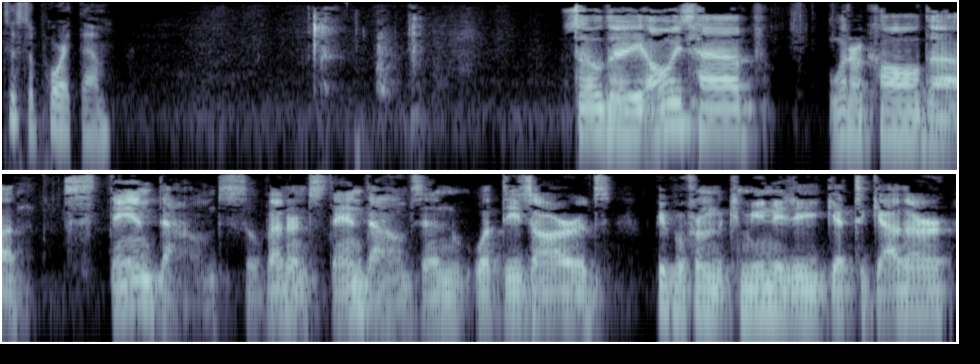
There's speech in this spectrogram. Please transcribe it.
to support them? So they always have what are called uh, stand downs, so veteran stand downs, and what these are is people from the community get together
